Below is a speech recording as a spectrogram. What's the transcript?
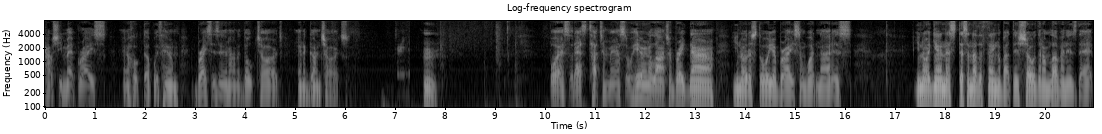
how she met Bryce and hooked up with him. Bryce is in on a dope charge and a gun charge. Mm. Boy, so that's touching, man. So hearing Elantra break down, you know, the story of Bryce and whatnot is, you know, again, that's that's another thing about this show that I'm loving is that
